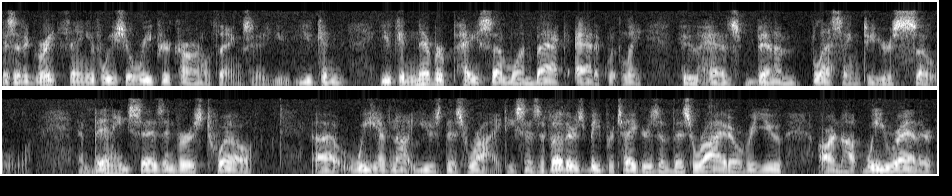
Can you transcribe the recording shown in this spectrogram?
is it a great thing if we shall reap your carnal things? You, you, can, you can never pay someone back adequately who has been a blessing to your soul. And then he says in verse 12, uh, we have not used this right. He says, If others be partakers of this right over you, are not we rather?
